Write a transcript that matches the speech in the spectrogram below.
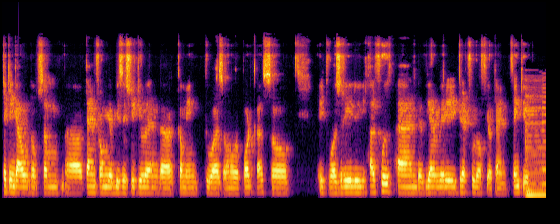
taking out of some uh, time from your busy schedule and uh, coming to us on our podcast. So it was really helpful, and we are very grateful of your time. Thank you.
